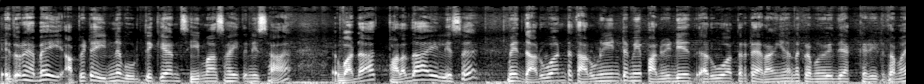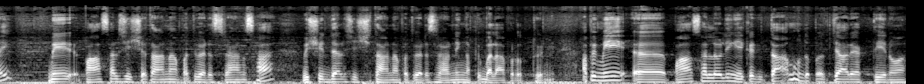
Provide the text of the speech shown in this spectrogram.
එතුර හැබැයි අපිට ඉන්න ෘතිකයන් සීම සහිත නිසා වඩාත් පලදායි ලෙස මේ දරුවන්ට තරුණීන්ට මේ පනිඩේ දරුව අතරට ඇරංයන්න ක්‍රමවේදයක් කරට තමයි මේ පාසල් ශිෂ්‍යතානාපති වැඩස්රහන සහ විශිද්‍යල් ශිෂ්‍යතානාපති වැඩස්රාණෙන් අපි බලාපොරොත්තුවන්නේ. අපි මේ පාසල්වලින් එක ඉතාම හොඳ ප්‍රචාරයක් තියෙනවා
